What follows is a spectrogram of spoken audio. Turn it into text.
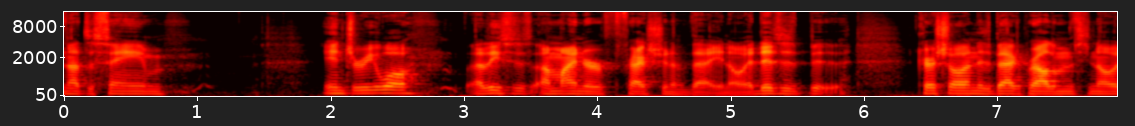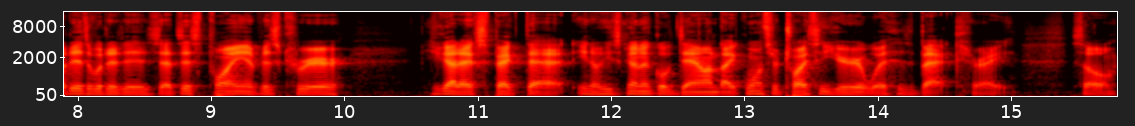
not the same injury. Well, at least it's a minor fraction of that. You know, it is a bit, Kershaw and his back problems. You know, it is what it is at this point of his career. You got to expect that. You know, he's gonna go down like once or twice a year with his back, right? So,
